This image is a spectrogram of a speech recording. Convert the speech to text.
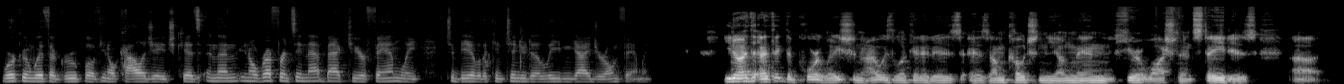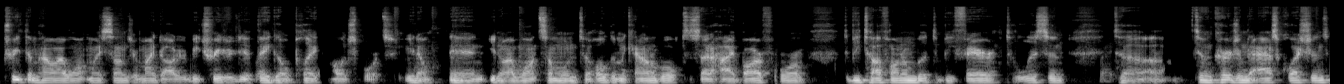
working with a group of you know college age kids, and then you know referencing that back to your family to be able to continue to lead and guide your own family? You know, I, th- I, think the correlation I always look at it is as I'm coaching the young men here at Washington State is uh, treat them how I want my sons or my daughter to be treated if they go play college sports. You know, and you know I want someone to hold them accountable, to set a high bar for them, to be tough on them, but to be fair, to listen, right. to uh, to encourage them to ask questions,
